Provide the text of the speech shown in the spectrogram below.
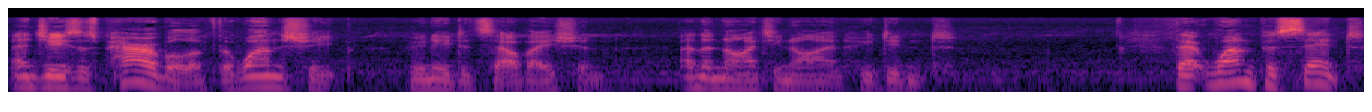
and Jesus' parable of the one sheep who needed salvation and the 99 who didn't. That 1%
